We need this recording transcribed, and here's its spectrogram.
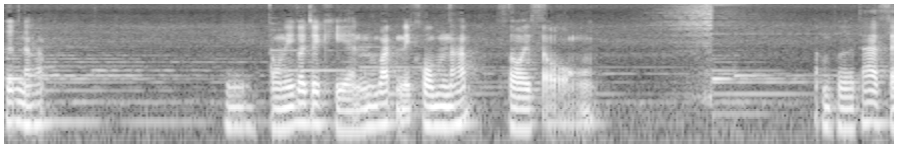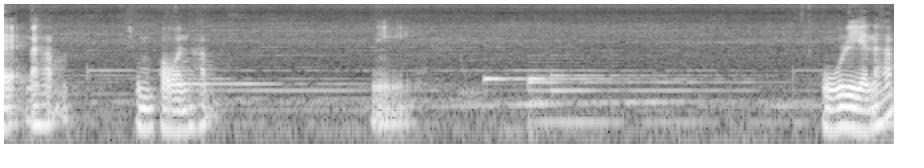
ขึ้นนะครับ ตรงนี้ก็จะเขียนวัดนิคมนะครับ ซอยสองอำเภอท่าแสะนะครับ ชุมพรครับ นี่ หูเหรียญนะครับ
